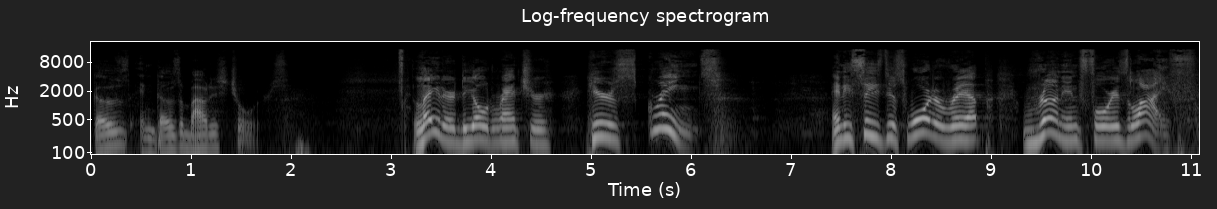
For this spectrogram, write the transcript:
goes and goes about his chores. Later, the old rancher hears screams and he sees this water rep running for his life.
